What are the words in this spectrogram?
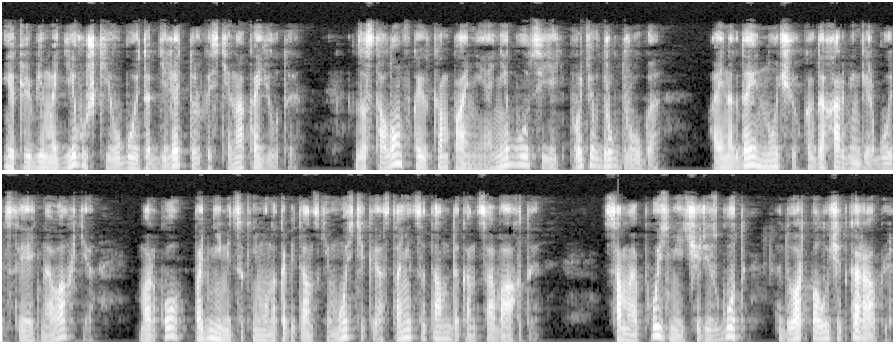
и от любимой девушки его будет отделять только стена каюты. За столом в кают-компании они будут сидеть против друг друга, а иногда и ночью, когда Харбингер будет стоять на вахте, Марко поднимется к нему на капитанский мостик и останется там до конца вахты. Самое позднее, через год, Эдуард получит корабль,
